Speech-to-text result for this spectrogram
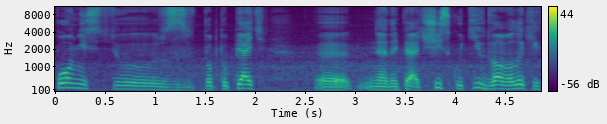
повністю, тобто 5, не, не 5, 6 кутів, 2 великих,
